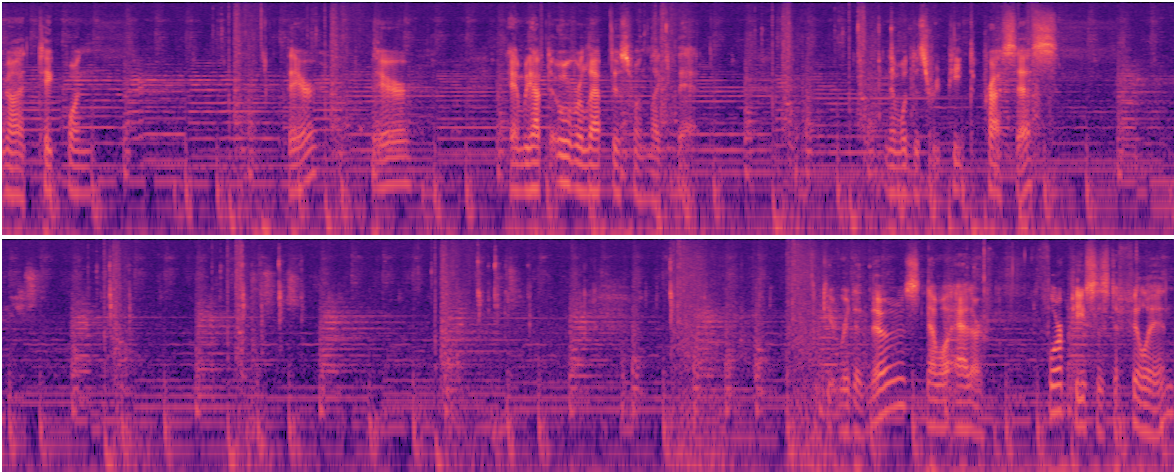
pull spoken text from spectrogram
Going to take one there, there, and we have to overlap this one like that. And then we'll just repeat the process. Get rid of those. Now we'll add our floor pieces to fill in.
